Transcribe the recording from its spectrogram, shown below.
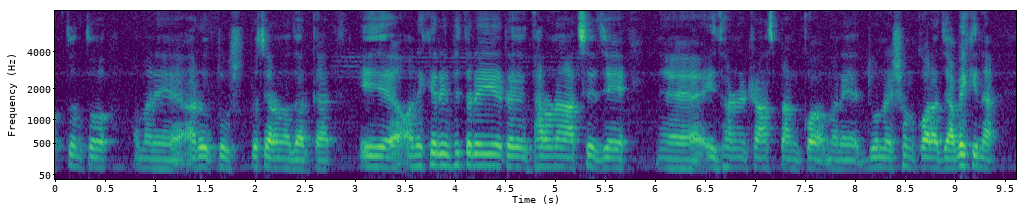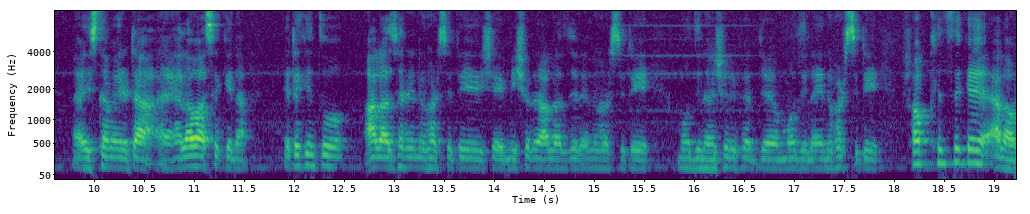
অত্যন্ত মানে আরও একটু প্রচারণা দরকার। এই অনেকের ভিতরে এটা ধারণা আছে যে এই ধরনের ট্রান্সপ্লান্ট মানে ডোনেশন করা যাবে কিনা ইসলামের এটা অ্যালাউ আছে কিনা, এটা কিন্তু আল আজহার ইউনিভার্সিটি, সেই মিশরের আল আজহার ইউনিভার্সিটি, মদিনা শরীফের যে মদিনা ইউনিভার্সিটি, সব ক্ষেত্র থেকে অ্যালাউ।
